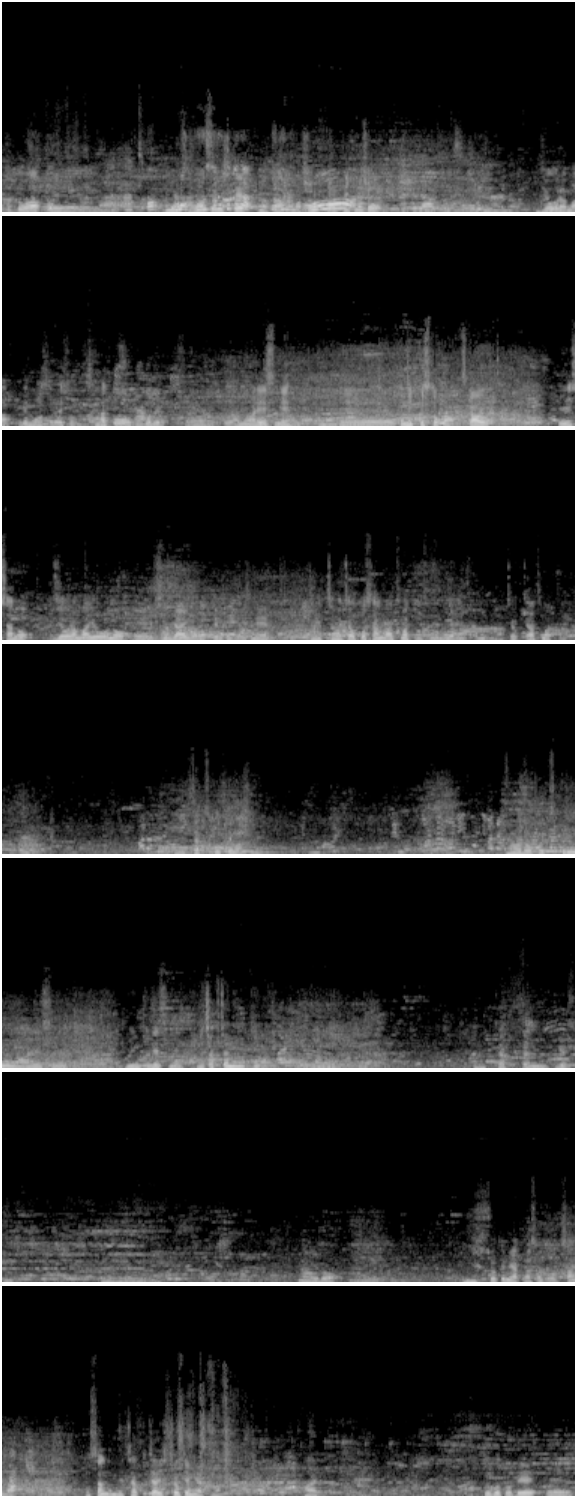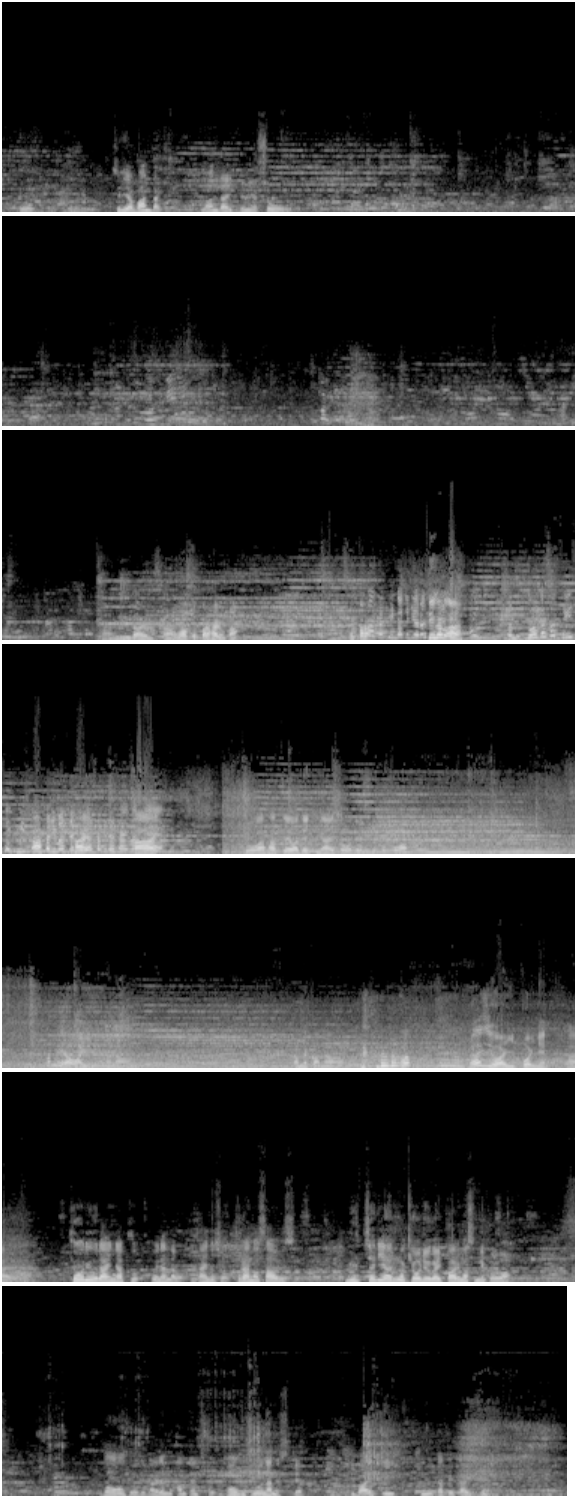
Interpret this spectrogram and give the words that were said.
あとは、えー、皆さんはそにして、また場所を変わっていきましょう。ジオラマデモンストレーション、スカートモデルですね。あの、あれですね。えー、コミックスとか使う電車のジオラマ用の、えー、資材が売ってるところですね。めちゃめちゃお子さんが集まってますね。めちゃくちゃ集まってる。めっちゃ作ってますね。なるほど。これ作り物はあれですね。人気ですね。めちゃくちゃ人気。めちゃくちゃ人気ですね。なるほど。一生懸命やってますね、お子さんが。お子さんがめちゃくちゃ一生懸命やってます。はい。ということで、えー、っと、次はバンダイ。バンダイ行ってみましょう。バンダイさんはここから入るのか？ここから。見学でよろしい見学、あ、動画撮影一切禁止になりますので、ごはい了承くださいませ。はい動画撮影はできないそうです、ここは。カメラはいいのかな？ダメかな？ラジオはいいっぽいね。はい。恐竜ラインナップ。これなんだろう？ダイノソー、プラノサウルス。めっちゃリアルな恐竜がいっぱいありますね、これは。道具表で誰でも簡単に作る。道具不要なんですって。非売品、組み立て体験。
